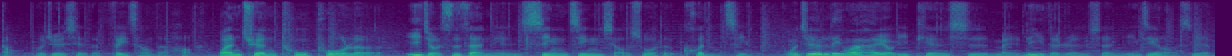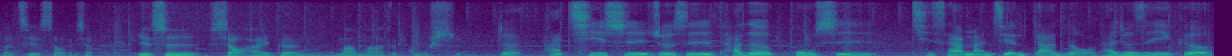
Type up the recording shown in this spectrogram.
岛，我觉得写得非常的好，完全突破了一九四三年新经小说的困境。我记得另外还有一篇是《美丽的人生》，银静老师要不要介绍一下？也是小孩跟妈妈的故事。对，他其实就是他的故事。其实还蛮简单的哦，她就是一个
